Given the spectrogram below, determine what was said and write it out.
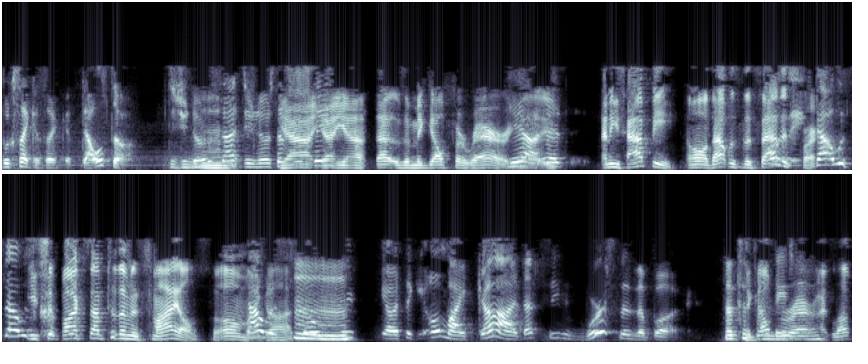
looks like it's like a Delta. Did you notice Mhm. that? Did you notice that? yeah, yeah, yeah. That was a Miguel Ferrer. Yeah, it- it- and he's happy. Oh, that was the saddest that, part. That was that was he s- walks up to them and smiles. Oh my that god. was so Hmm. creepy. I was thinking, oh my god, that's even worse than the book. That's a Miguel. Ferrer, I love,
